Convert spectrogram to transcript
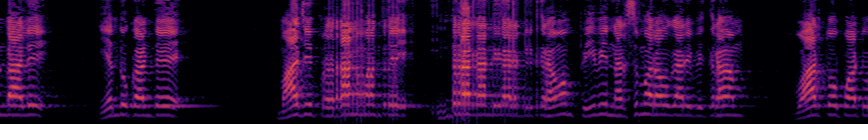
ఉండాలి. ఎందుకంటే మాజీ ప్రధానమంత్రి ఇందిరాగాంధీ గారి విగ్రహం పివి నరసింహారావు గారి విగ్రహం వారితో పాటు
